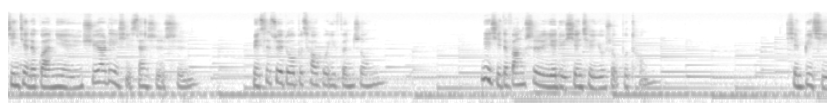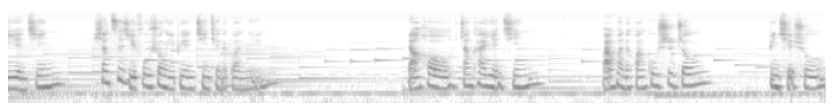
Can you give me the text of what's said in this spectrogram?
今天的观念需要练习三四次，每次最多不超过一分钟。练习的方式也与先前有所不同。先闭起眼睛，向自己复诵一遍今天的观念，然后张开眼睛，缓缓地环顾四周，并且说：“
